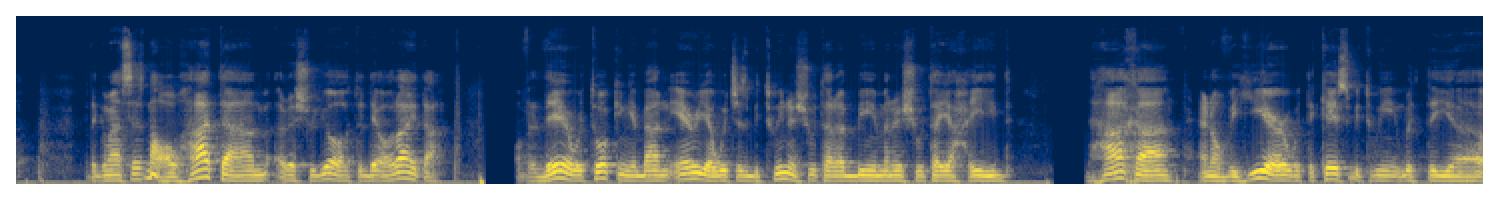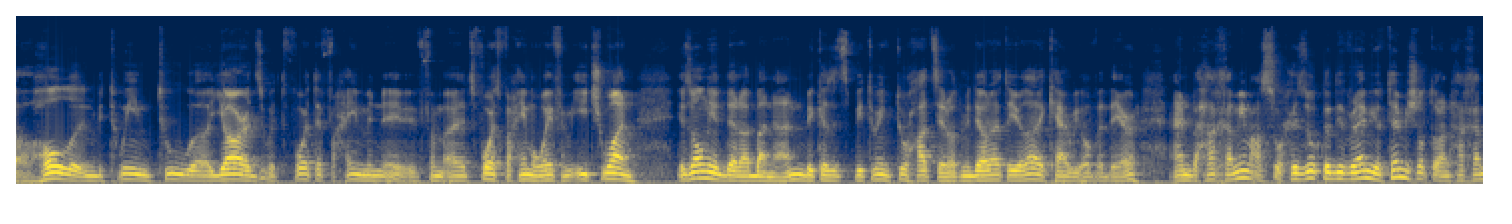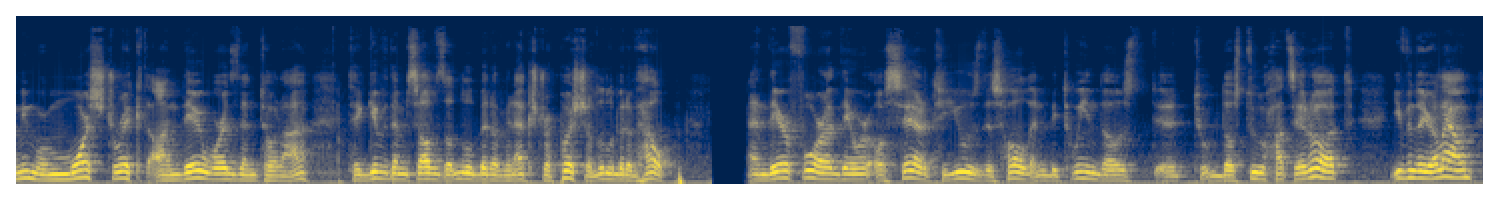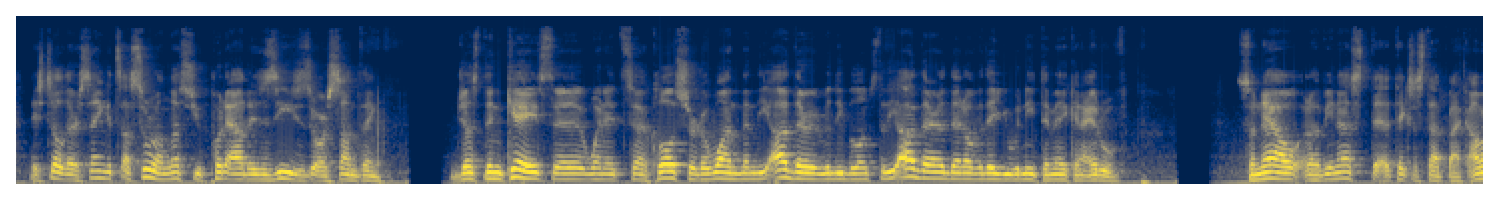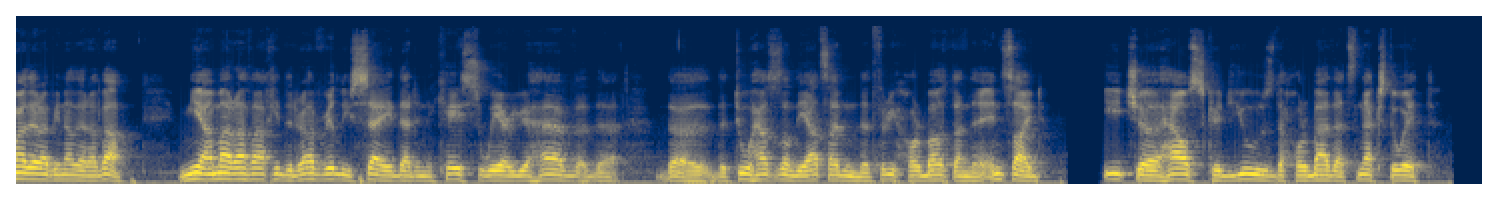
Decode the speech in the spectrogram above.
The Gemara says, no, hatam reshuyot deoraita. Over there, we're talking about an area which is between Reshut Rabim and Reshut Yahid. Hacha, and over here with the case between with the uh, hole in between two uh, yards with four tefahim in, uh, from uh, it's four tefahim away from each one is only a derabanan because it's between two hatzerot midorat you're allowed to carry over there. And hachamim asu chizuk ledivrem yotem mishal Torah. Hachamim were more strict on their words than Torah to give themselves a little bit of an extra push a little bit of help and therefore they were oser to use this hole in between those uh, two, those two hatzerot. Even though you're allowed, they still they're saying it's asur unless you put out a ziz or something, just in case uh, when it's uh, closer to one than the other, it really belongs to the other. Then over there you would need to make an iruv. So now Ravina st- takes a step back. Amar de Ravina de Rava. Mi Amar Rav Did Rav really say that in a case where you have the the the two houses on the outside and the three horbat on the inside, each uh, house could use the hurba that's next to it.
